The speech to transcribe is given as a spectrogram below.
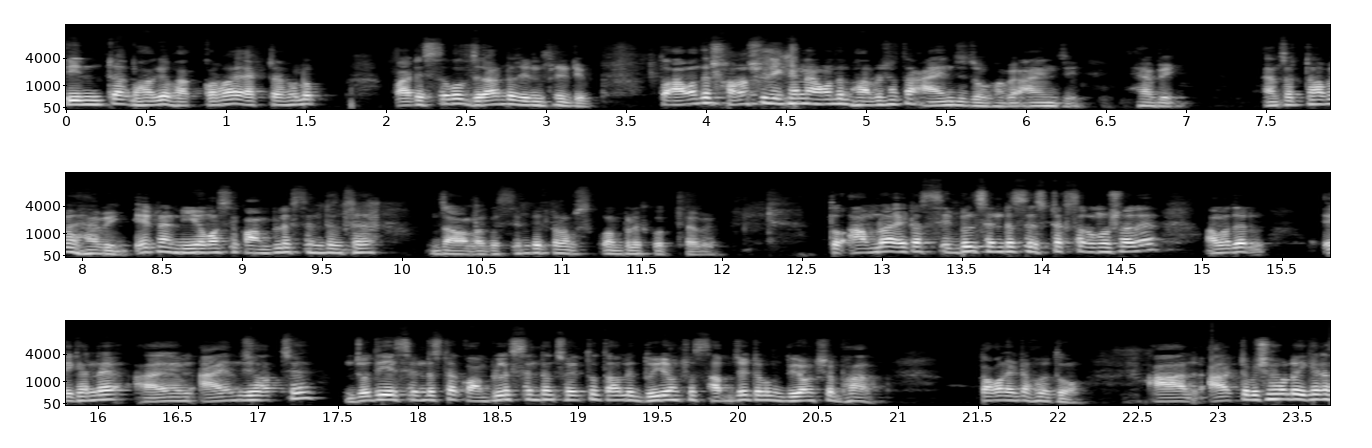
তিনটা ভাগে ভাগ করা হয়, একটা হলো পার্টিসিপল জেরান্ড আর ইনফিনিটিভ তো আমাদের সরাসরি এখানে আমাদের ভার্বের সাথে আইএনজি যোগ হবে আইএনজি হ্যাভিং অ্যান্সারটা হবে হ্যাভিং এটা নিয়ম আছে কমপ্লেক্স সেন্টেন্সে যাওয়া লাগবে সিম্পল টার্মস কমপ্লেক্স করতে হবে। তো আমরা এটা সিম্পল সেন্টেন্স স্ট্রাকচার অনুসারে আমাদের এখানে আইএনজি হচ্ছে, যদি এই সেন্টেন্সটা কমপ্লেক্স সেন্টেন্স হইতো, তাহলে দুই অংশ সাবজেক্ট এবং দুই অংশ ভাব তখন এটা হতো। আর আরেকটা বিষয় হলো, এখানে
